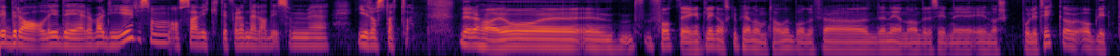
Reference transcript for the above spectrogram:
liberale ideer og verdier, som også er viktig for en del av de som eh, gir oss støtte. Dere har jo eh, fått egentlig ganske pen omtale både fra den ene og andre siden i, norsk politikk, og, blitt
